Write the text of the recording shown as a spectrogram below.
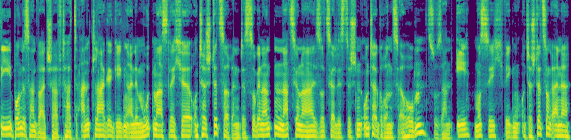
Die Bundesanwaltschaft hat Anklage gegen eine mutmaßliche Unterstützerin des sogenannten nationalsozialistischen Untergrunds erhoben. Susanne E. muss sich wegen Unterstützung einer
